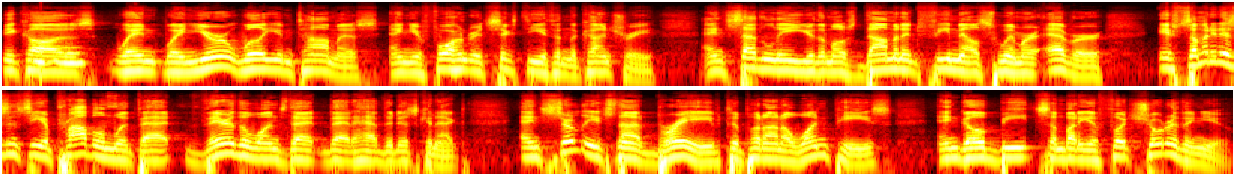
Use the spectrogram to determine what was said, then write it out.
because mm-hmm. when when you're William Thomas and you're 460th in the country and suddenly you're the most dominant female swimmer ever if somebody doesn't see a problem with that, they're the ones that that have the disconnect. And certainly, it's not brave to put on a one piece and go beat somebody a foot shorter than you.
